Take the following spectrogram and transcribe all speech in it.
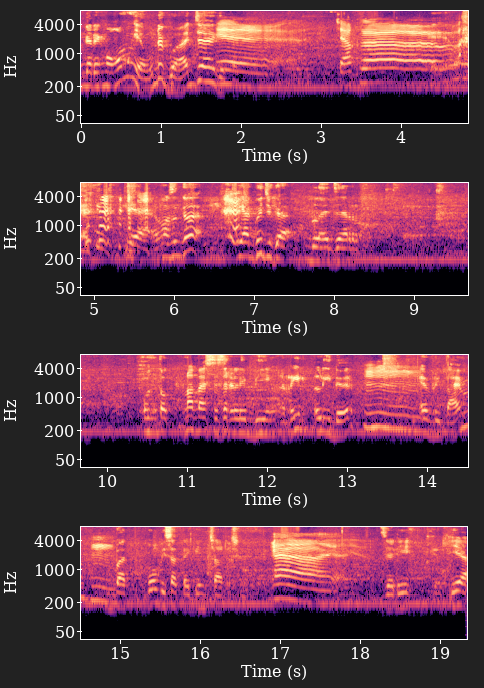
nggak ada yang mau ngomong ya udah gue aja gitu Iya. Cakep. Iya, maksud gue, ya gue juga belajar untuk not necessarily being a leader Hmm. every time, Hmm. but gue bisa take in charge. Ya, ya, ya. Jadi, ya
